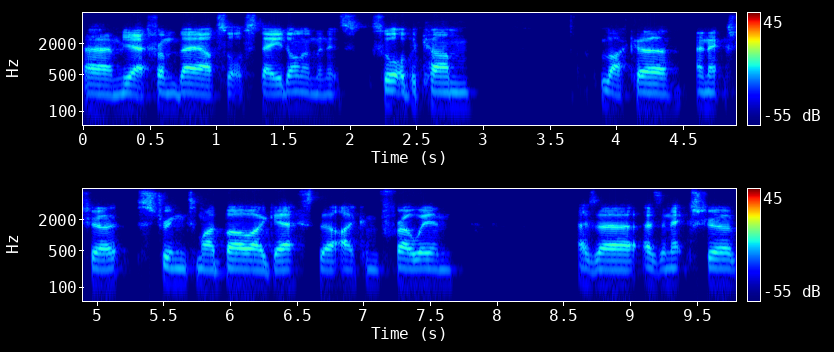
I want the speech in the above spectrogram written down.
um, yeah, from there I've sort of stayed on them, and it's sort of become like a an extra string to my bow, I guess, that I can throw in as a as an extra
